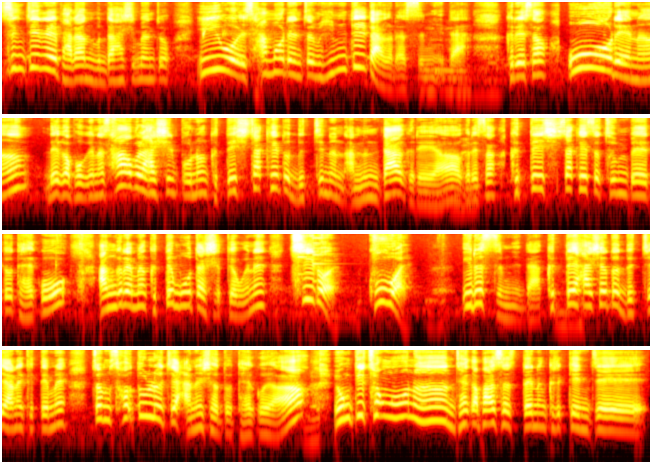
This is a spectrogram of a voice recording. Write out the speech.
승진을 바라는 분들 하시면 좀 2월, 3월엔 좀 힘들다 그렇습니다. 그래서 5월에는 내가 보기에는 사업을 하실 분은 그때 시작해도 늦지는 않는다 그래요. 네. 그래서 그때 시작해서 준비해도 되고 안 그러면 그때 못 하실 경우에는 7월, 9월 네. 이렇습니다. 그때 하셔도 늦지 않았기 때문에 좀 서두르지 않으셔도 되고요. 용띠 총무는 제가 봤을 때는 그렇게 이제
